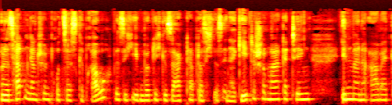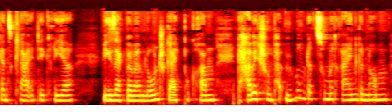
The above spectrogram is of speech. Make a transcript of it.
Und es hat einen ganz schönen Prozess gebraucht, bis ich eben wirklich gesagt habe, dass ich das energetische Marketing in meine Arbeit ganz klar integriere. Wie gesagt, bei meinem Launch Guide Programm, da habe ich schon ein paar Übungen dazu mit reingenommen,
